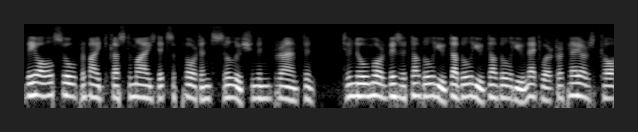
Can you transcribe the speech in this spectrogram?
They also provide customized IT support and solution in Brampton. To know more, visit www.networkrepairs.co.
